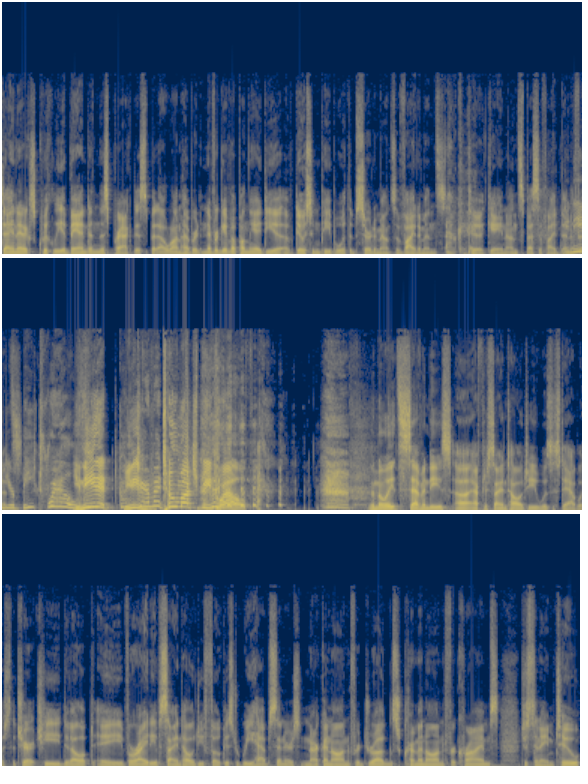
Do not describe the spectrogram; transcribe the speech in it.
Dianetics quickly abandoned this practice, but L. Ron Hubbard never gave up on the idea of dosing people with absurd amounts of vitamins Okay. to gain unspecified benefits. You need your B12. You need it. you need damn it. too much B12. In the late 70s, uh, after Scientology was established, the church, he developed a variety of Scientology focused rehab centers Narconon for drugs, Criminon for crimes, just to name two.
